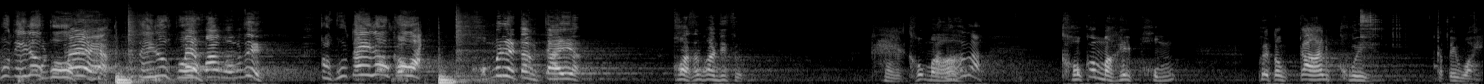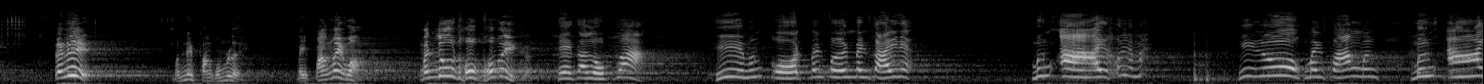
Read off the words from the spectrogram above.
กูตีลูกกูแม่อะกูตีลูกกูแม่ฟังผมสิ ก็กูตีลูกกูอะผมไม่ได้ตั้งใจอะ ข้อสำคัญที่สุด แขกเขามาเอาเหรอเขาก็มาให้ผม เพื่อต้องการคุยกับไอ้ไหวและนี่ มันไม่ฟังผมเลย ไม่ฟังไม่ว่า มันดูถูกผมอีกอะนี่สรุปว่าที่มึงโกรธเป็นปืนเป็นไฟเนี่ย มึงอายเขาใช่ไหมที่ลูกไม่ฟังมึง มึงอาย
